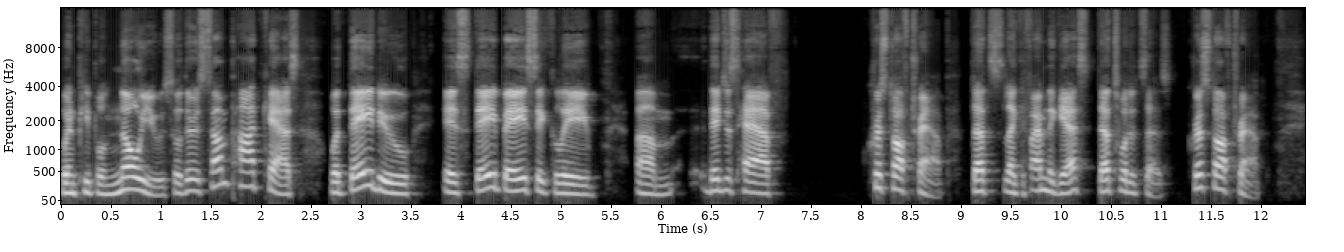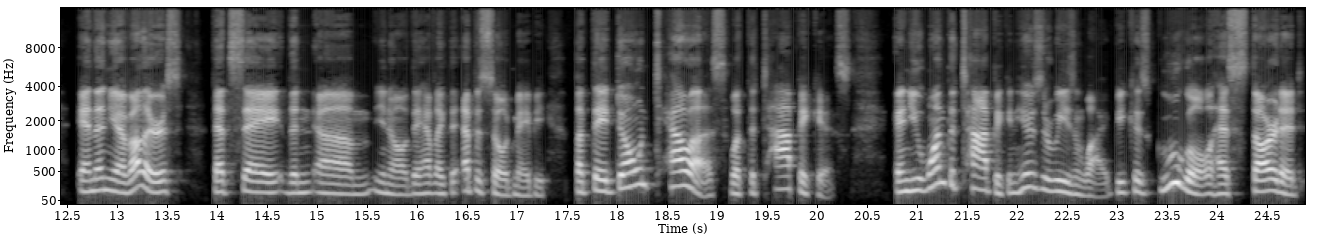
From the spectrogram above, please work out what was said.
when people know you. So there's some podcasts, what they do is they basically um, they just have Christoph Trappe. That's like if I'm the guest, that's what it says. Christoph Trappe. And then you have others that say the um, you know, they have like the episode maybe, but they don't tell us what the topic is. And you want the topic, and here's the reason why because Google has started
